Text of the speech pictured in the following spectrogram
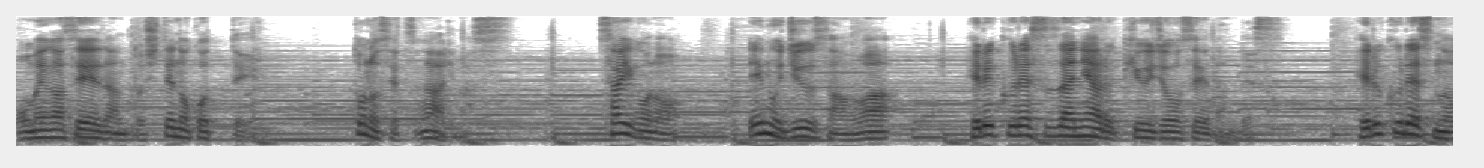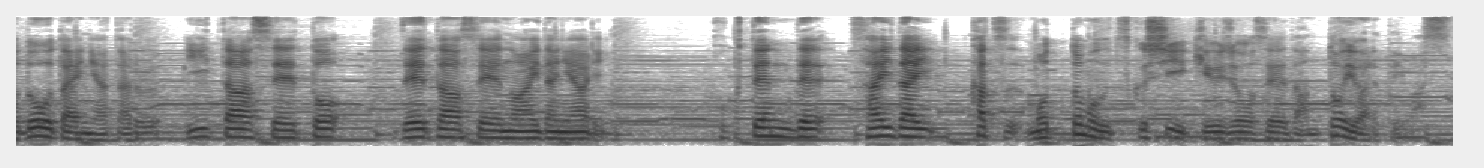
オメガ星団として残っているとの説があります。最後の M13 はヘルクレス座にある球状星団です。ヘルクレスの胴体にあたるイーター星とゼータ星の間にあり北点で最大かつ最も美しい球状星団と言われています。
